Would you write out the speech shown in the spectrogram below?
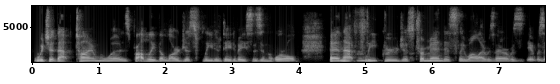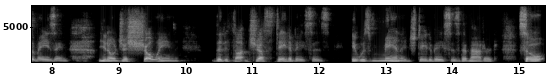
which at that time was probably the largest fleet of databases in the world. And that mm. fleet grew just tremendously while I was there. It was it was amazing. You know, just showing that it's not just databases, it was managed databases that mattered. So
